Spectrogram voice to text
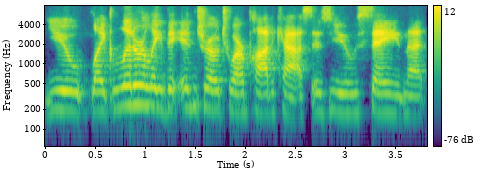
you like literally the intro to our podcast is you saying that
